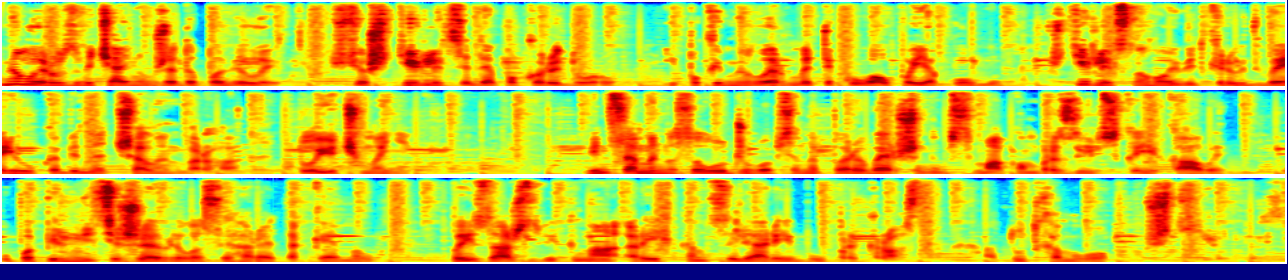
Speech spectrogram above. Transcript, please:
Мюллеру, звичайно, вже доповіли, що Штірліц іде по коридору, і поки Мюллер метикував по якому, Штірліц ногою відкрив двері у кабінет Шелленберга, той очманів. Він саме насолоджувався неперевершеним смаком бразильської кави, у попільниці жевріла сигарета Кемел, пейзаж з вікна рейхканцелярії був прекрасним, а тут хамло Штірліц.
